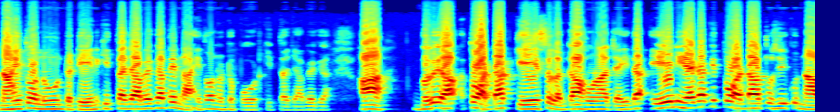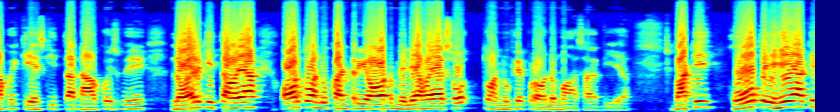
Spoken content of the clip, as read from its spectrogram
ਨਾ ਹੀ ਤੁਹਾਨੂੰ ਡਿਟੇਨ ਕੀਤਾ ਜਾਵੇਗਾ ਤੇ ਨਾ ਹੀ ਤੁਹਾਨੂੰ ਡਿਪੋਰਟ ਕੀਤਾ ਜਾਵੇਗਾ। ਹਾਂ ਤੁਹਾਡਾ ਕੇਸ ਲੱਗਾ ਹੋਣਾ ਚਾਹੀਦਾ। ਇਹ ਨਹੀਂ ਹੈਗਾ ਕਿ ਤੁਹਾਡਾ ਤੁਸੀਂ ਕੋਈ ਨਾ ਕੋਈ ਕੇਸ ਕੀਤਾ, ਨਾ ਕੋਈ ਤੁਸੀਂ ਲਾਇਰ ਕੀਤਾ ਹੋਇਆ ਔਰ ਤੁਹਾਨੂੰ ਕੰਟਰੀ ਆਊਟ ਮਿਲਿਆ ਹੋਇਆ, ਸੋ ਤੁਹਾਨੂੰ ਫਿਰ ਪ੍ਰੋਬਲਮ ਆ ਸਕਦੀ ਆ। ਬਾਕੀ ਹੋਪ ਇਹ ਆ ਕਿ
